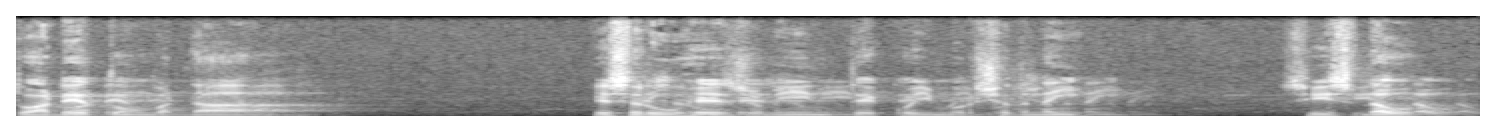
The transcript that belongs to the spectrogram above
ਤੁਹਾਡੇ ਤੋਂ ਵੱਡਾ ਇਸ ਰੂਹੇ ਜ਼ਮੀਨ ਤੇ ਕੋਈ ਮੁਰਸ਼ਿਦ ਨਹੀਂ। ਸੀਸ ਦਓ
